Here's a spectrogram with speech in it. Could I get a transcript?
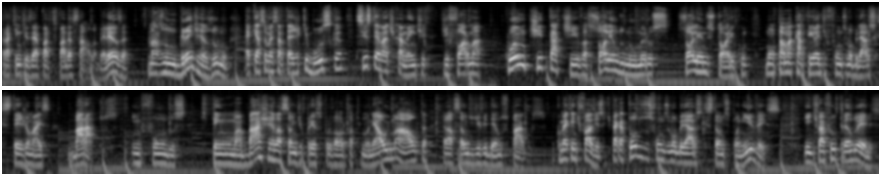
para quem quiser participar dessa aula, beleza? Mas num grande resumo, é que essa é uma estratégia que busca sistematicamente, de forma quantitativa, só lendo números, só olhando histórico, montar uma carteira de fundos imobiliários que estejam mais baratos. Em fundos que têm uma baixa relação de preço por valor patrimonial e uma alta relação de dividendos pagos como é que a gente faz isso? A gente pega todos os fundos imobiliários que estão disponíveis e a gente vai filtrando eles.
